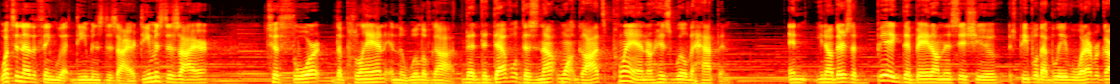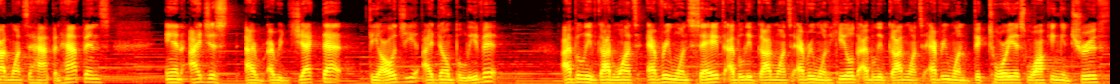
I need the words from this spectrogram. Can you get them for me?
What's another thing that demons desire? Demons desire to thwart the plan and the will of God. That the devil does not want God's plan or his will to happen. And you know, there's a big debate on this issue. There's people that believe whatever God wants to happen happens. And I just I, I reject that theology. I don't believe it. I believe God wants everyone saved. I believe God wants everyone healed. I believe God wants everyone victorious, walking in truth.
